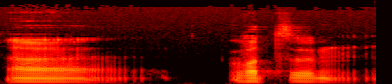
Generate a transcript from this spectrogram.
А, вот эм,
